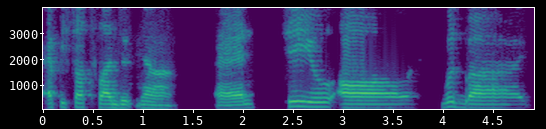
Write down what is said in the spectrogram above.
episode selanjutnya. And see you all. Goodbye.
